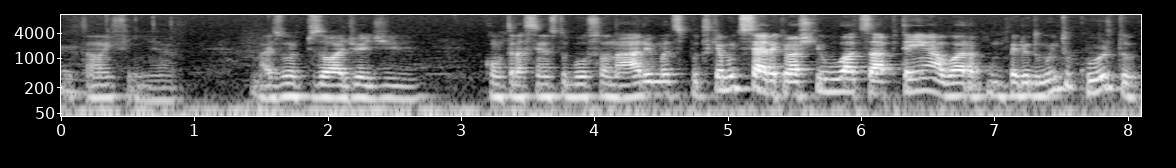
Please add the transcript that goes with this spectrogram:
Então, enfim, é mais um episódio aí de contrassenso do Bolsonaro e uma disputa que é muito séria, que eu acho que o WhatsApp tem agora um período muito curto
